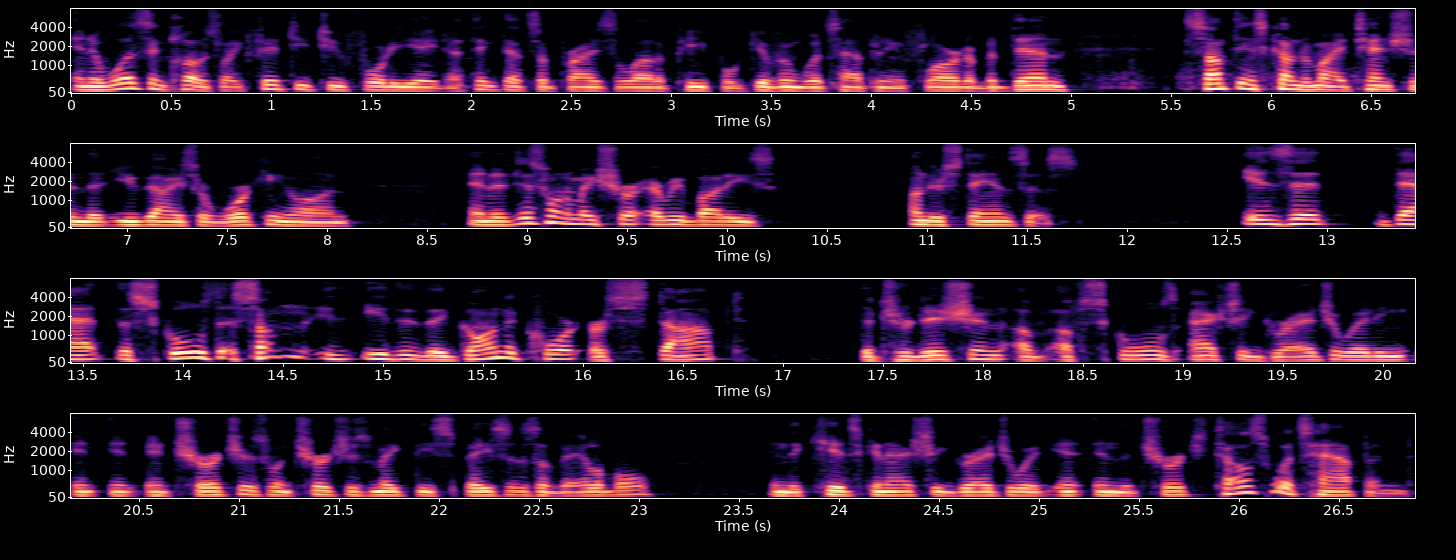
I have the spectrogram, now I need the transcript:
and it wasn't close, like 52 48. I think that surprised a lot of people given what's happening in Florida. But then something's come to my attention that you guys are working on, and I just want to make sure everybody's understands this. Is it that the schools that something either they've gone to court or stopped the tradition of, of schools actually graduating in, in, in churches when churches make these spaces available and the kids can actually graduate in, in the church. Tell us what's happened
